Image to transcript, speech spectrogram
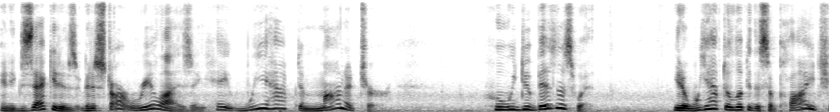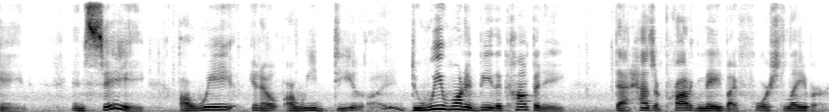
and executives are going to start realizing hey, we have to monitor who we do business with. You know, we have to look at the supply chain and see are we, you know, are we deal do we want to be the company that has a product made by forced labor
